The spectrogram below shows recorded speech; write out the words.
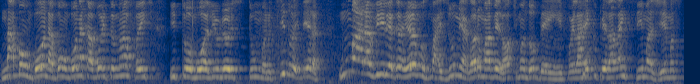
Na bombona. A bombona acabou entrando na frente e tomou ali o meu stun, mano. Que doideira. Maravilha, ganhamos mais uma e agora o Maverock mandou bem, hein? Foi lá recuperar lá em cima as gemas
